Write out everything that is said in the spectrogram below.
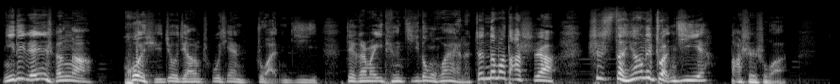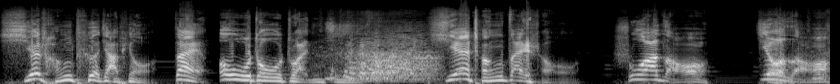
你的人生啊，或许就将出现转机。这哥们一听激动坏了，真的吗？大师啊，是怎样的转机？大师说，携程特价票在欧洲转机，携程在手，说走就走。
